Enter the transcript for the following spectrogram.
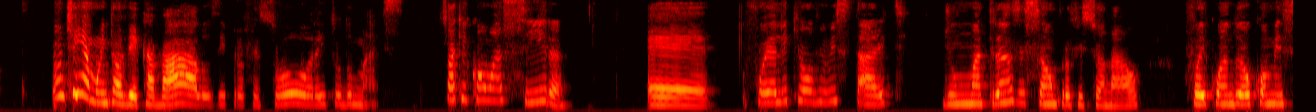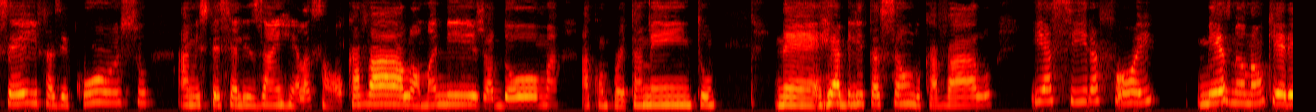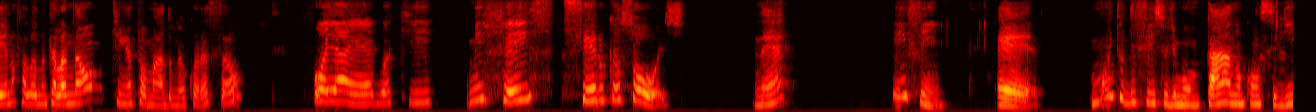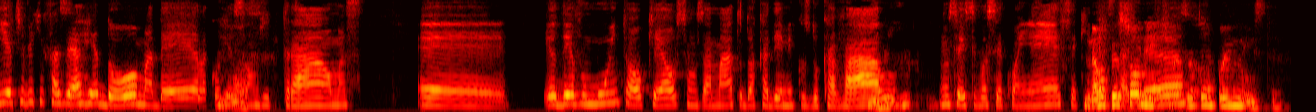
não tinha muito a ver cavalos e professora e tudo mais. Só que com a Cira, é, foi ali que houve o start de uma transição profissional. Foi quando eu comecei a fazer curso, a me especializar em relação ao cavalo, ao manejo, à doma, a comportamento, né, reabilitação do cavalo. E a Cira foi mesmo eu não querendo, falando que ela não tinha tomado meu coração, foi a égua que me fez ser o que eu sou hoje, né? Enfim, é muito difícil de montar, não conseguia, tive que fazer a redoma dela, correção Nossa. de traumas. É, eu devo muito ao Kelson Zamato, do Acadêmicos do Cavalo. Uhum. Não sei se você conhece aqui Não pessoalmente, mas acompanho no Insta.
